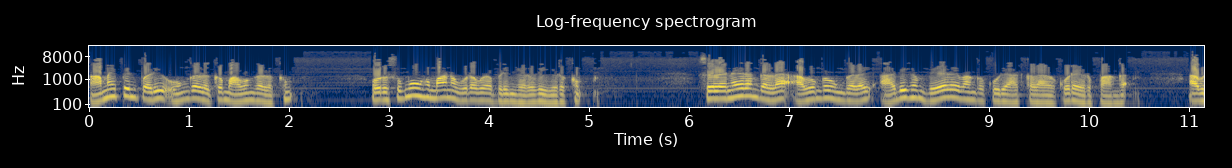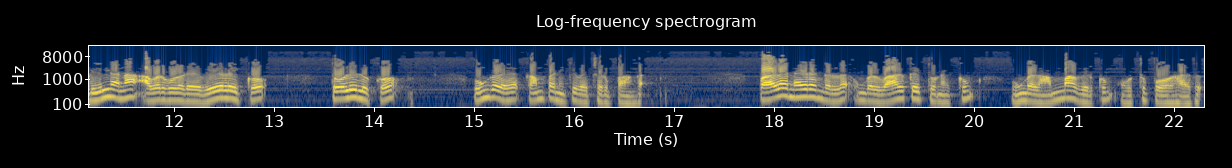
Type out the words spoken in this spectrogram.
அமைப்பின்படி உங்களுக்கும் அவங்களுக்கும் ஒரு சுமூகமான உறவு அப்படிங்கிறது இருக்கும். சில நேரங்களில் அவங்க உங்களை அதிகம் வேலை வாங்கக்கூடிய ஆட்களாக கூட இருப்பாங்க. அப்படி இல்லைன்னா அவர்களுடைய வேலைக்கோ தொழிலுக்கோ உங்களை கம்பெனிக்கு வச்சுருப்பாங்க. பல நேரங்களில் உங்கள் வாழ்க்கை துணைக்கும் உங்கள் அம்மாவிற்கும் ஒத்து போகாது.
